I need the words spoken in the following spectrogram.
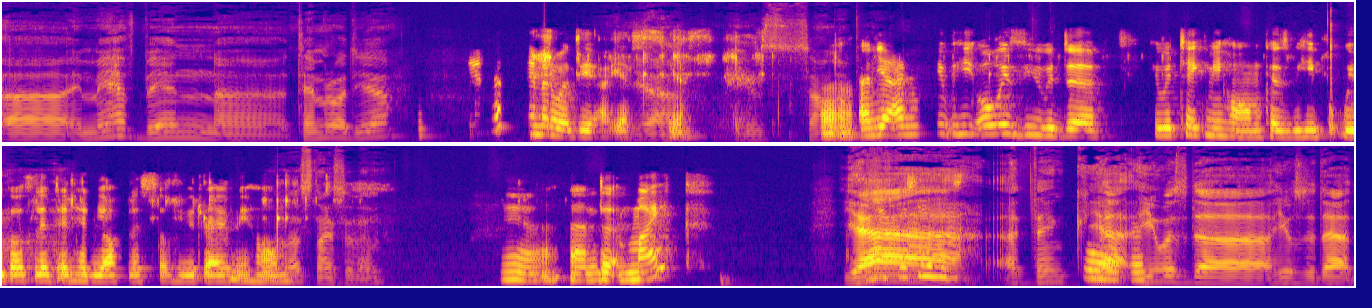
uh, it may have been uh, Wadia, yes, yeah, yes. Uh, and yeah, and he, he, always he would uh, he would take me home because we we both lived in Heliopolis, so he would drive me home. Oh, that's nice of him. Yeah, and uh, Mike. Yeah, I think yeah he was the he was the dad.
